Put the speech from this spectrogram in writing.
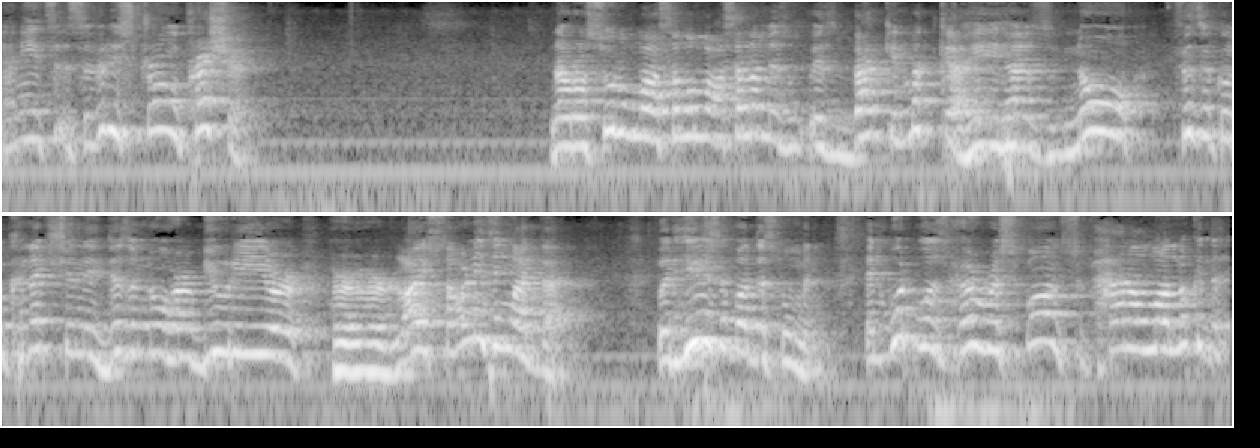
And it's, it's a very strong pressure. Now Rasulullah is, is back in Mecca. He has no physical connection. He doesn't know her beauty or her, her lifestyle or anything like that. But here's about this woman. And what was her response? SubhanAllah, look at the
